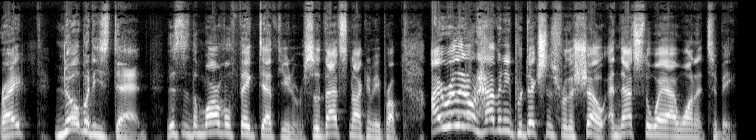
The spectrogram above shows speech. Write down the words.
right? Nobody's dead. This is the Marvel fake death universe. So that's not going to be a problem. I really don't have any predictions for the show, and that's the way I want it to be.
